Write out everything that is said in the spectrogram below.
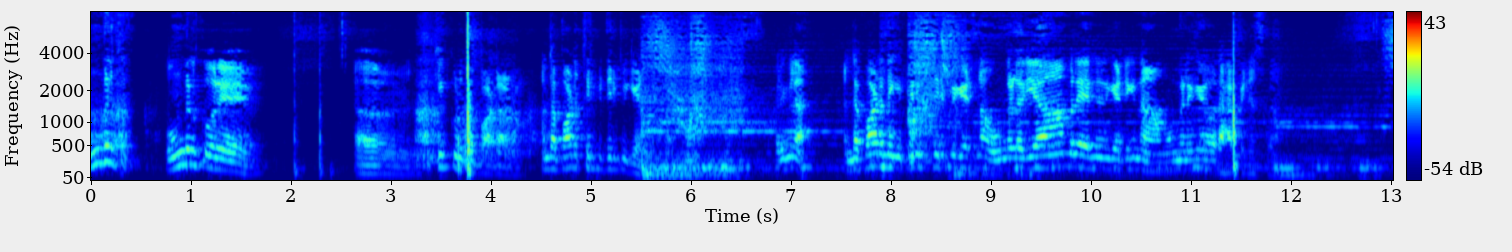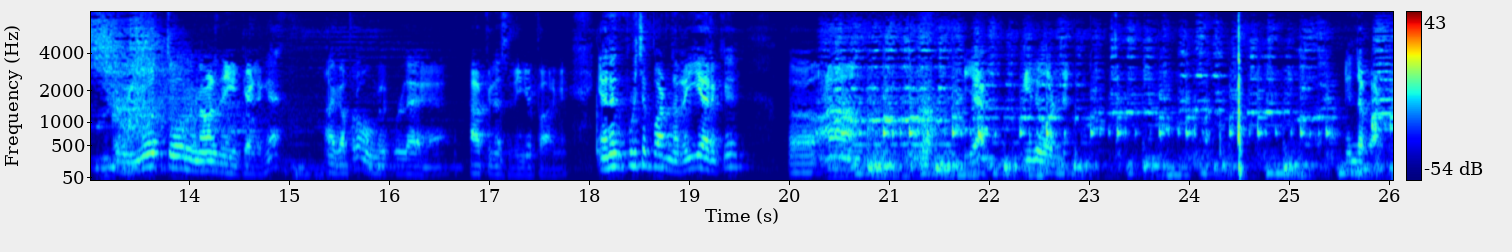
உங்களுக்கு உங்களுக்கு ஒரு கிக் கொடுத்த பாட்டாக இருக்கும் அந்த பாட்டை திருப்பி திருப்பி கேட்கணும் சரிங்களா? அந்த பாட்டை நீங்கள் திருப்பி திருப்பி கேட்டினா உங்களை அறியாமலே என்னென்னு கேட்டிங்கன்னா உங்களுக்கே ஒரு ஹாப்பினஸ் வரும். ஒரு இருபத்தோரு நாள் நீங்கள் கேளுங்க. அதுக்கப்புறம் உங்களுக்குள்ள ஹாப்பினஸ் நீங்கள் பாருங்க. எனக்கு பிடிச்ச பாட்டு நிறைய இருக்கு. அஹ், இது ஒன்று இந்த பாட்டு.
